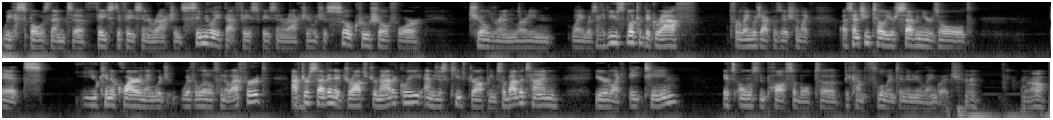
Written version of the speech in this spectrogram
we expose them to face-to-face interaction simulate that face-to-face interaction which is so crucial for children learning language. Like if you look at the graph for language acquisition like essentially till you're seven years old it's you can acquire language with little to no effort. After mm-hmm. seven it drops dramatically and it just keeps dropping. So by the time you're like 18 it's almost impossible to become fluent in a new language. Hmm. Wow,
